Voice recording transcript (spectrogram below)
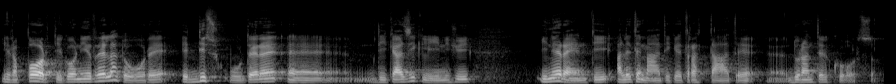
i rapporti con il relatore e discutere eh, di casi clinici inerenti alle tematiche trattate eh, durante il corso.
